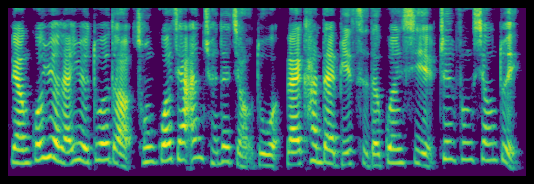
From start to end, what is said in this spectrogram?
两国越来越多的从国家安全的角度来看待彼此的关系，针锋相对。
